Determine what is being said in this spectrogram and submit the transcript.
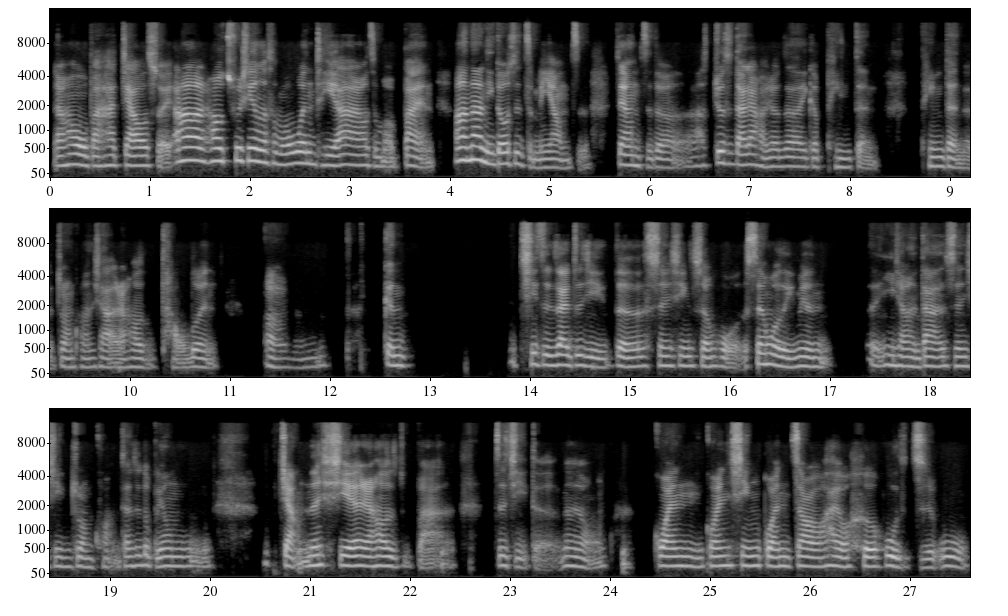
然后我把它浇水啊，然后出现了什么问题啊，然后怎么办啊？那你都是怎么样子？这样子的，就是大家好像在一个平等平等的状况下，然后讨论。嗯，跟其实，在自己的身心生活生活里面，呃，影响很大的身心状况，但是都不用讲那些，然后把自己的那种关关心、关照，还有呵护植物，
